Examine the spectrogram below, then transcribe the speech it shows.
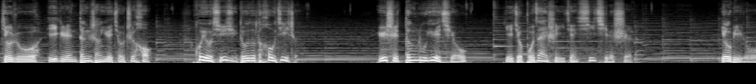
就如一个人登上月球之后，会有许许多多的后继者，于是登陆月球也就不再是一件稀奇的事了。又比如，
